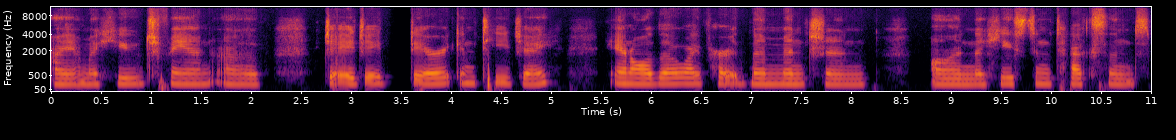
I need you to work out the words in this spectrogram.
I am a huge fan of JJ, Derek, and TJ. And although I've heard them mention on the Houston Texans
